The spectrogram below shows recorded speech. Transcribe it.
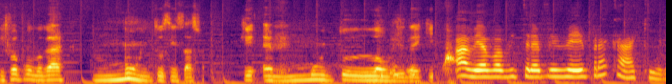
E foi pra um lugar muito sensacional. Que é muito longe daqui. A minha mob trap veio pra cá, Akira.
